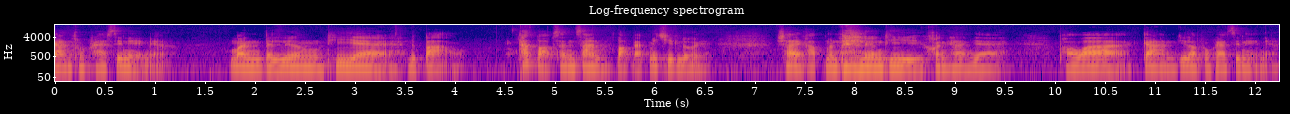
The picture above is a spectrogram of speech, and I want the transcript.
การ procrastinate เนี่ย มันเป็นเรื่องที่แย่หรือเปล่า ถ้าตอบสั้นๆ ตอบแบบไม่คิดเลย ใช่ครับ มันเป็นเรื่องที่ค่อนข้างแย่ เพราะว่าการที่เรา procrastinate เนี่ย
